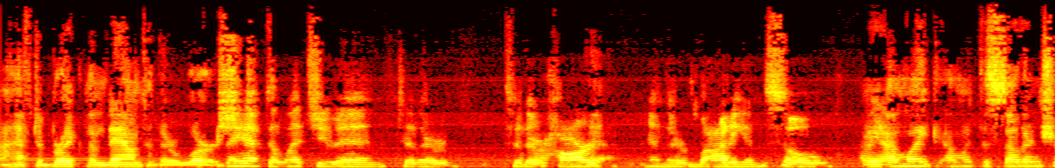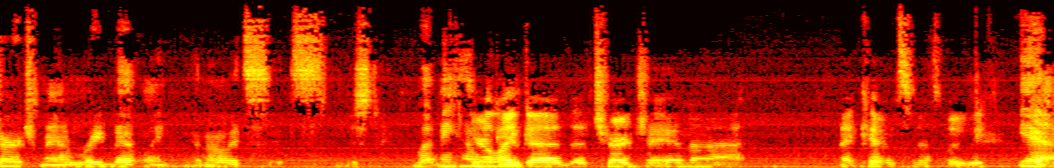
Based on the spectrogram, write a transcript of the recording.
I have to break them down to their worst. they have to let you in to their to their heart and their body and soul. I mean, I'm like I'm like the Southern Church, man. I'm Reed Bentley. You know, it's it's just let me help You're you. like uh, the church in uh, that Kevin Smith movie. yeah,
